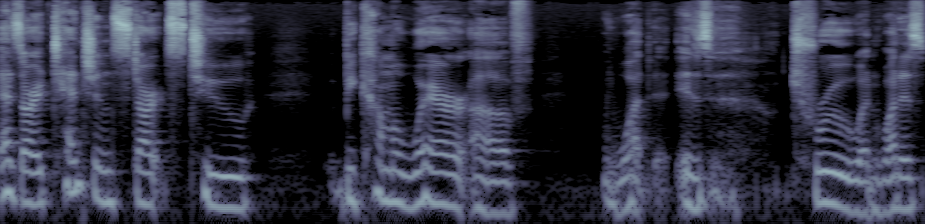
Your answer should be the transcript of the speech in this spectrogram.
As our attention starts to become aware of what is true and what is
